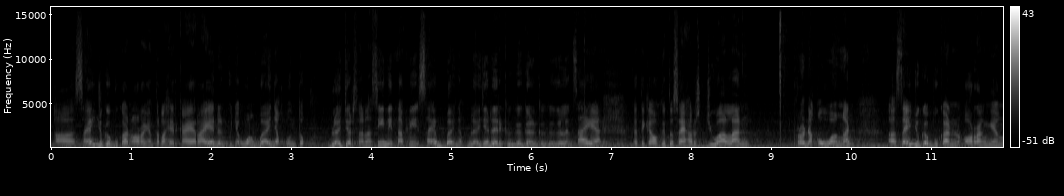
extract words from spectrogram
Uh, saya juga bukan orang yang terlahir kaya raya dan punya uang banyak untuk belajar sana sini, tapi saya banyak belajar dari kegagalan-kegagalan saya. Ketika waktu itu saya harus jualan produk keuangan, uh, saya juga bukan orang yang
